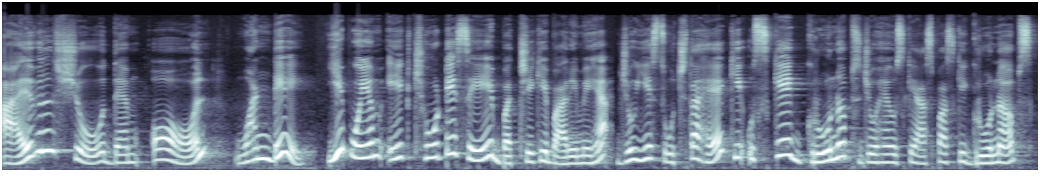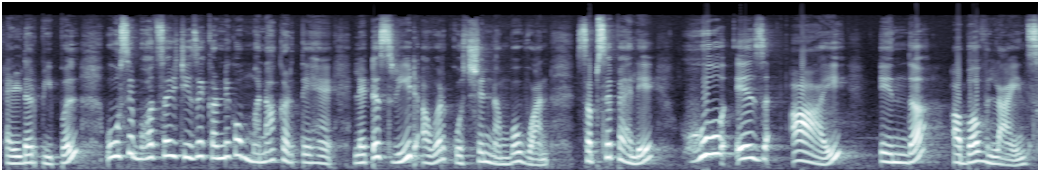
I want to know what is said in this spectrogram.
I will show them all one day ये पोयम एक छोटे से बच्चे के बारे में है, जो ये सोचता है कि उसके ग्रोन अप्स जो हैं, उसके आसपास के ग्रोन अप्स एल्डर पीपल वो उसे बहुत सारी चीज़ें करने को मना करते हैं। Let us read our question number one सबसे पहले who is I in the above lines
